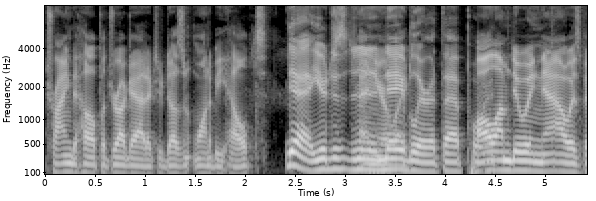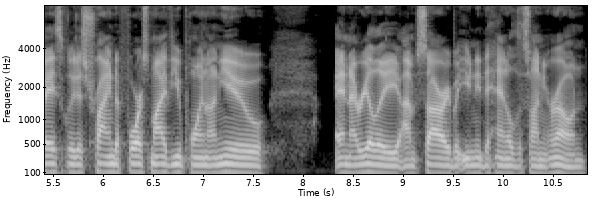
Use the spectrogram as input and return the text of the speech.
trying to help a drug addict who doesn't want to be helped. Yeah, you're just an And you're like, enabler at that point. All I'm doing now is basically just trying to force my viewpoint on you. And I really, I'm sorry, but you need to handle this on your own.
